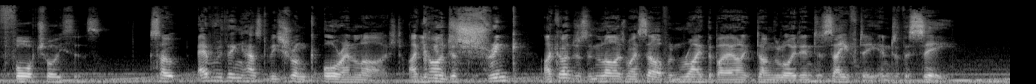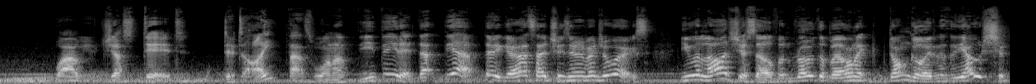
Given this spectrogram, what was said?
Four choices. so everything has to be shrunk or enlarged. I You can't can just shrink. I can't just enlarge myself and ride the bionic dongoloid into safety into the sea. Wow, you just did. Did I? That's one of you did it. That yeah, there you go. That's how choosing an adventure works. You enlarged yourself and rode the bionic dongoloid into the ocean.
